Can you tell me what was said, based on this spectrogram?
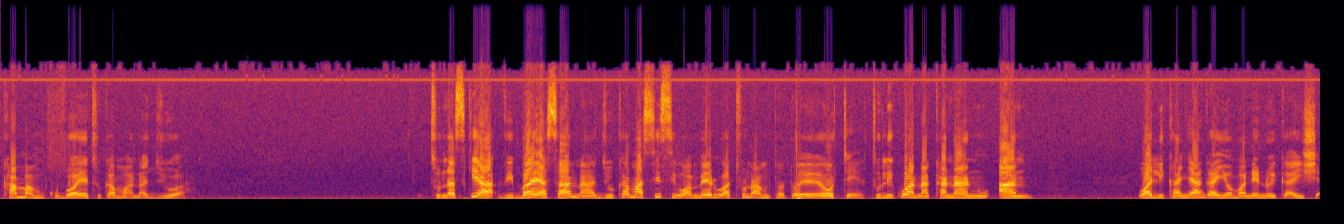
kama mkubwa wetu kama anajua. Tunasikia vibaya sana juu kama sisi wa Meru hatuna mtoto yoyote. Tulikuwa na Kananu Ann, walikanyanga hiyo maneno ikaisha.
